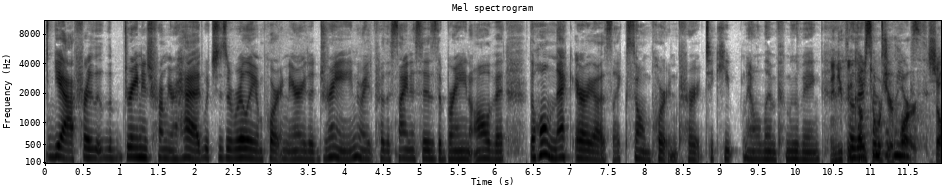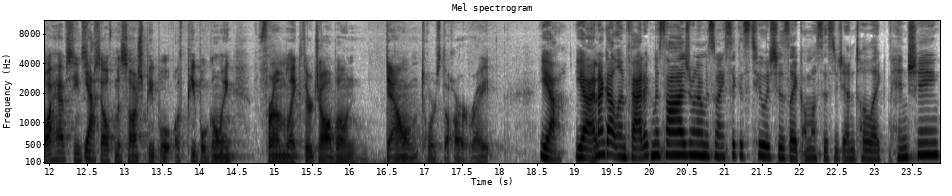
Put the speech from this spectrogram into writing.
Yeah, for the, the, drainage from your head, which is a really important area to drain, right? For the sinuses, the brain, all of it. The whole neck area is like so important for it to keep you know lymph moving. And you can so come towards your heart. So I have seen some yeah. self massage people of people going from like their jawbone down towards the heart, right? Yeah, yeah, and I got lymphatic massage when I was my sickest too, which is like almost this gentle like pinching.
